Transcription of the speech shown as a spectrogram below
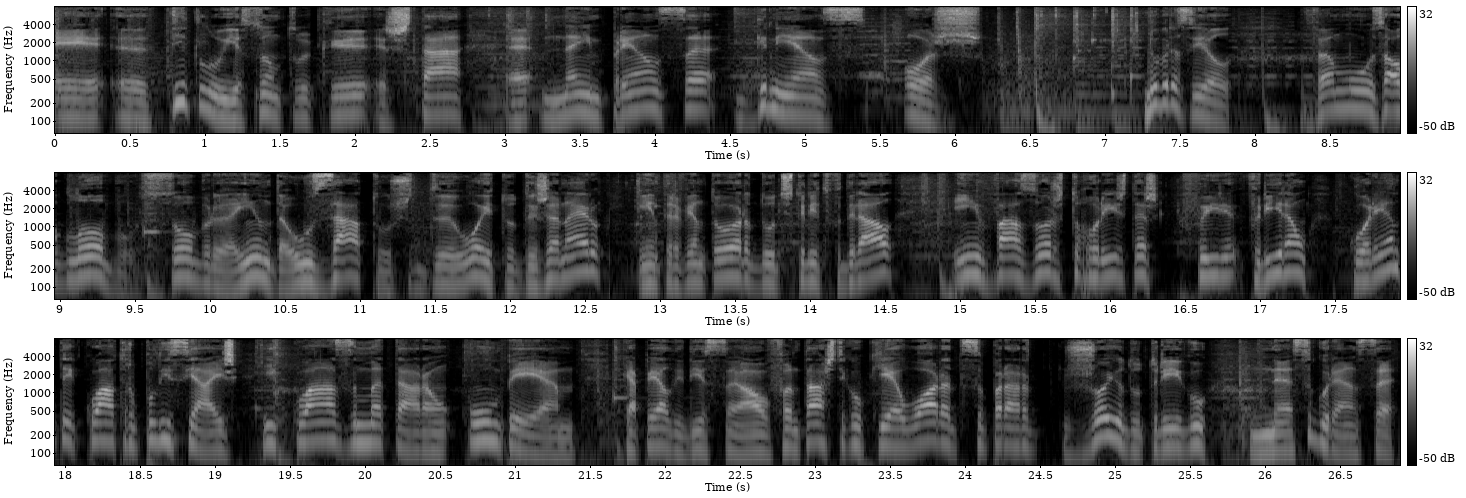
É uh, título e assunto que está uh, na imprensa guineense hoje. No Brasil, Vamos ao Globo sobre ainda os atos de 8 de janeiro. Interventor do Distrito Federal invasores terroristas feriram 44 policiais e quase mataram um PM. Capelli disse ao Fantástico que é hora de separar joio do trigo na segurança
